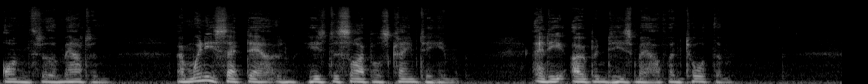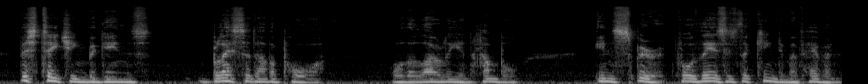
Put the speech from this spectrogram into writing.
onto the mountain, and when he sat down, his disciples came to him, and he opened his mouth and taught them. This teaching begins, Blessed are the poor, or the lowly and humble, in spirit, for theirs is the kingdom of heaven.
